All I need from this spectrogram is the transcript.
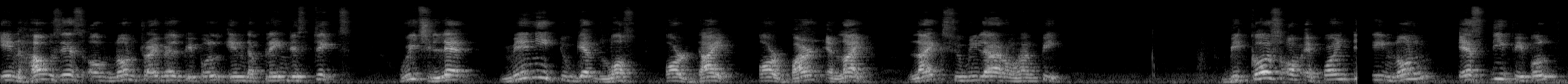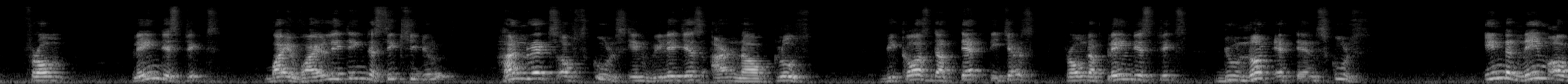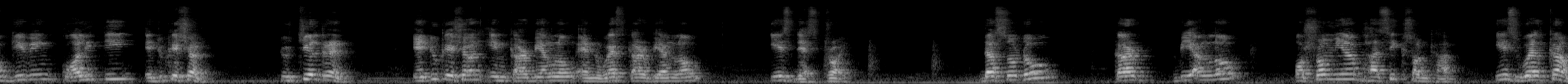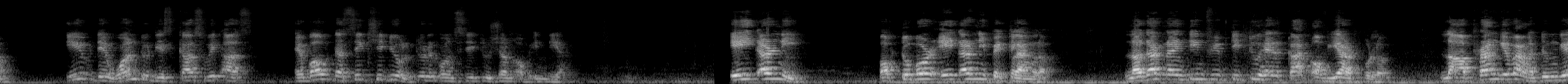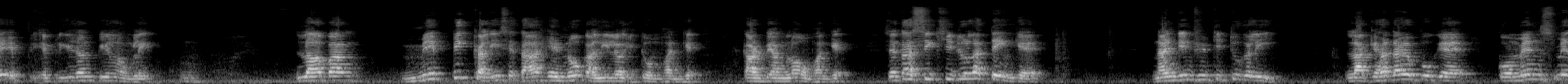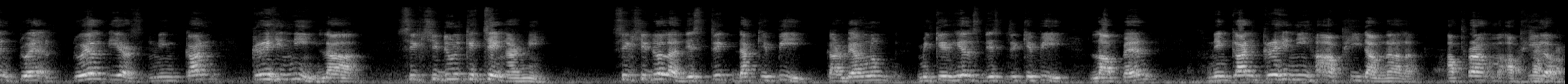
in houses of non-tribal people in the plain districts, which led many to get lost or died or burned alive, like Sumila Rohangpi. Because of appointing non-ST people from plain districts, by violating the sixth schedule, hundreds of schools in villages are now closed because the TET teachers from the plain districts do not attend schools. In the name of giving quality education to children, education in Karbi Anglong and West Karbi Anglong is destroyed. The Sodo Karbi Anglong Osomia Bhasik Sontha is welcome if they want to discuss with us about the sixth schedule to the Constitution of India. 8 Ernie, October 8 Ernie peklang lo. Ladakh 1952 had cut of year pulo. La aprang ke bang application pil long le. La bang me pik kali seta heno kali lo itum phan ke. Karbiang lo ke. Seta sixth schedule la ting ke 1952 kali. La ke hadayo pu ke commencement 12, 12 years ningkan krehini la six schedule ke cheng arni. Six schedule la district dakibi karbianglong mikir hills district kibi la pen ningkan krehini ha api dam na la. Apra api lo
